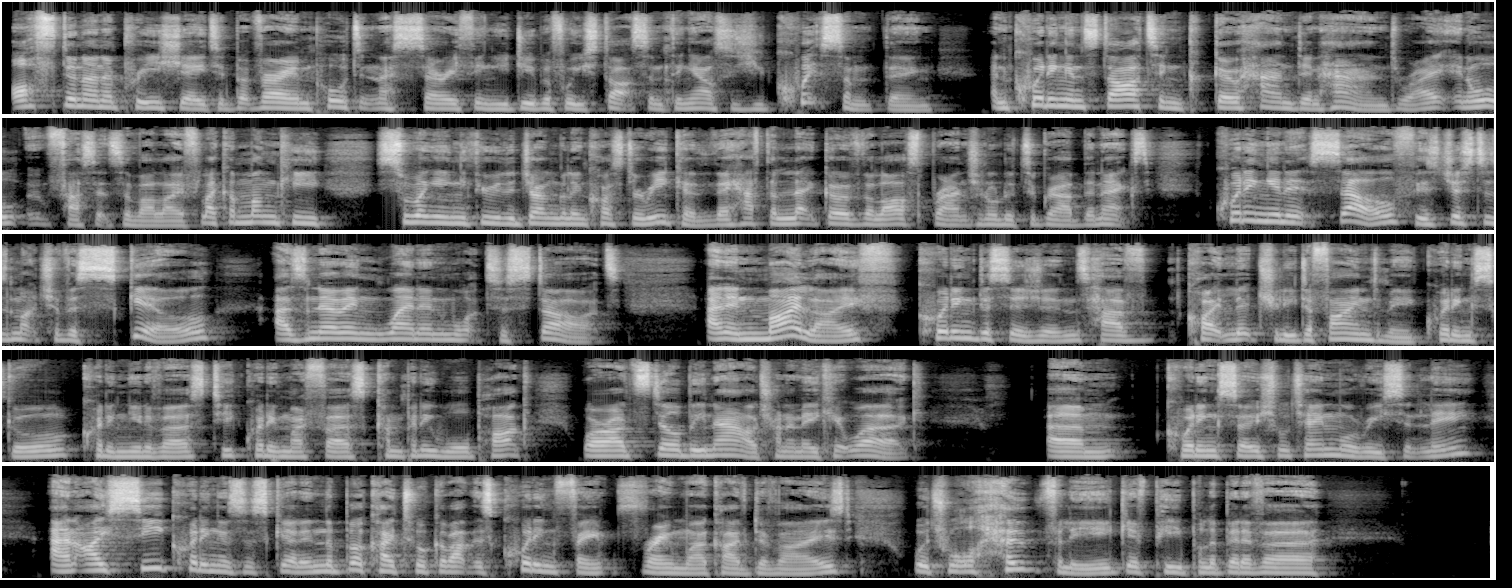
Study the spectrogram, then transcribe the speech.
often unappreciated but very important necessary thing you do before you start something else is you quit something. And quitting and starting go hand in hand, right? In all facets of our life. Like a monkey swinging through the jungle in Costa Rica, they have to let go of the last branch in order to grab the next. Quitting in itself is just as much of a skill as knowing when and what to start. And in my life, quitting decisions have quite literally defined me. Quitting school, quitting university, quitting my first company, Wallpark, where I'd still be now trying to make it work. Um, quitting social chain more recently. And I see quitting as a skill. In the book, I talk about this quitting framework I've devised, which will hopefully give people a bit of a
